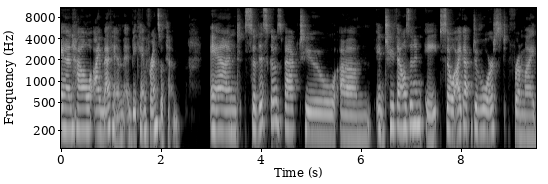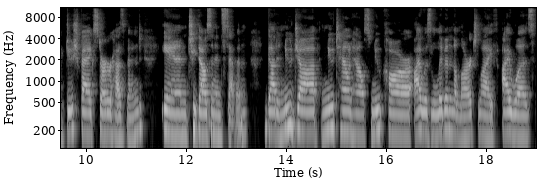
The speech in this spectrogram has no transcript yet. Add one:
and how I met him and became friends with him. And so this goes back to um, in 2008. So I got divorced from my douchebag starter husband in 2007. Got a new job, new townhouse, new car. I was living the large life. I was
